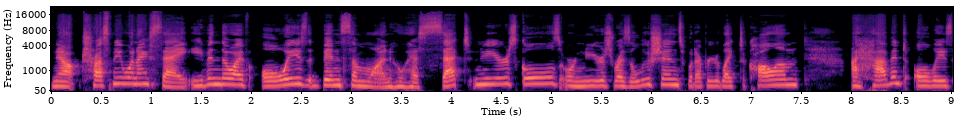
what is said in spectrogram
Now, trust me when I say, even though I've always been someone who has set New Year's goals or New Year's resolutions, whatever you like to call them, I haven't always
